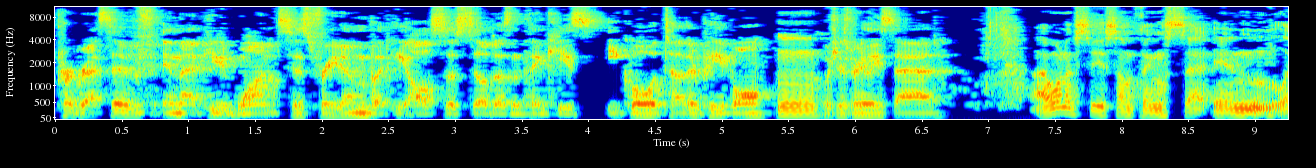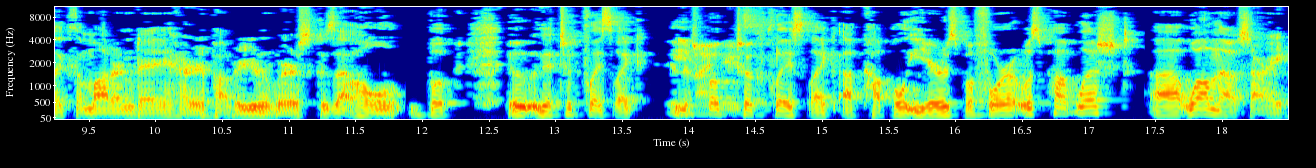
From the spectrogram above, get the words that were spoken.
progressive in that he wants his freedom, but he also still doesn't think he's equal to other people, Mm. which is really sad. I want to see something set in like the modern day Harry Potter universe because that whole book it, it took place like each book took place like a couple years before it was published. Uh, well, no, sorry,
